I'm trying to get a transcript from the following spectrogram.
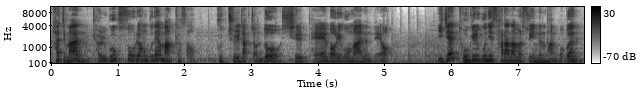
하지만 결국 소련군에 막혀서 구출 작전도 실패해버리고 마는데요. 이제 독일군이 살아남을 수 있는 방법은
